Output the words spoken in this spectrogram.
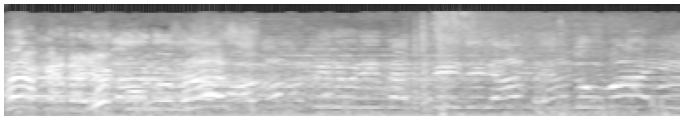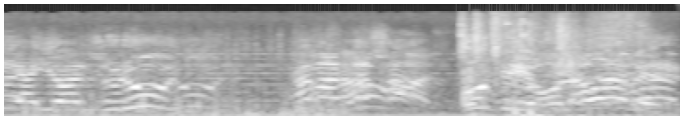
هكذا يكون النصر أقبلوا لتنفيذ الأمر امضوا معي أيها الجنود. كما تشعر أطيعوا الأوامر.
